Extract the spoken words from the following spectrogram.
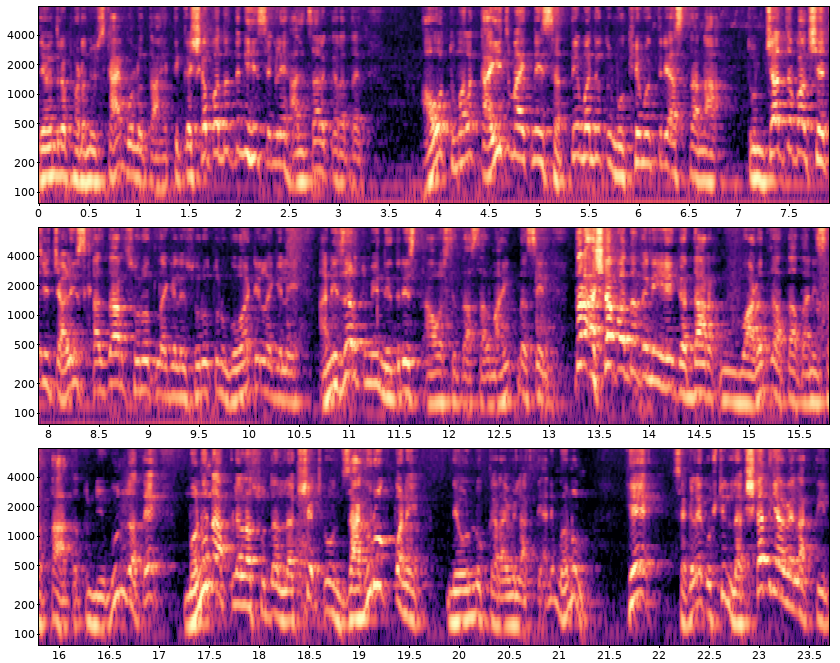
देवेंद्र फडणवीस काय बोलत आहेत ते कशा पद्धतीने ही सगळी हालचाल करत आहेत अहो तुम्हाला काहीच माहीत नाही सत्तेमध्ये तुम्ही मुख्यमंत्री असताना तुमच्याच पक्षाचे चाळीस खासदार सुरतला गेले सुरतून गुवाहाटीला गेले. आणि जर तुम्ही निद्रिस्त अवस्थेत असाल माहीत नसेल तर अशा पद्धतीने हे गद्दार वाढत जातात आणि सत्ता हातातून निघून जाते. म्हणून आपल्याला सुद्धा लक्ष ठेवून जागरूकपणे निवडणूक करावी लागते. आणि म्हणून हे सगळ्या गोष्टी लक्षात घ्याव्या लागतील.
